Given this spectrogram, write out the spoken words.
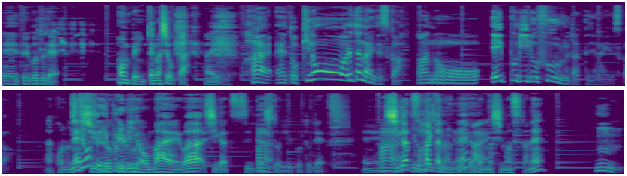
えー、ということで、本編行きましょうか。はい。はい。えっ、と、昨日、あれじゃないですか。あのーエイプリルフールだったじゃないですか。あこのね、収録日の前は4月1はい日ということで、えーはい4月バカなんて言い方もしますかね。うん。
